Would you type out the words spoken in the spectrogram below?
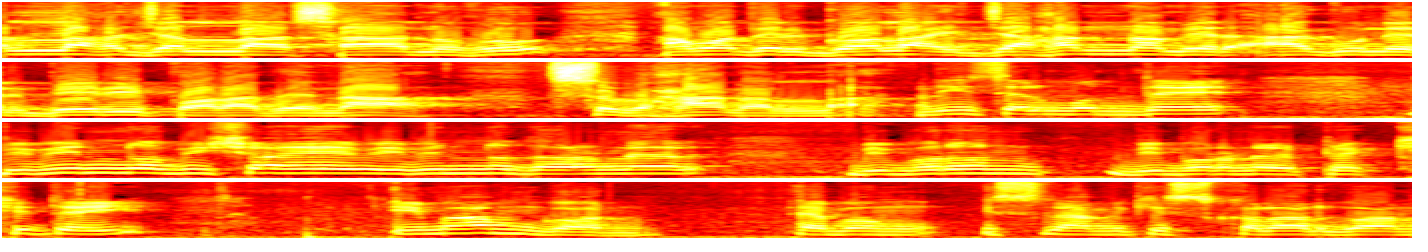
আল্লাহ জাল্লা শাহনুহু আমাদের গলায় জাহান্নামের আগুনের বেরি পড়াবে না। সুবহান আল্লাহ হাদিসের মধ্যে বিভিন্ন বিষয়ে বিভিন্ন ধরনের বিবরণ, বিবরণের প্রেক্ষিতেই ইমামগণ এবং ইসলামিক স্কলারগণ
